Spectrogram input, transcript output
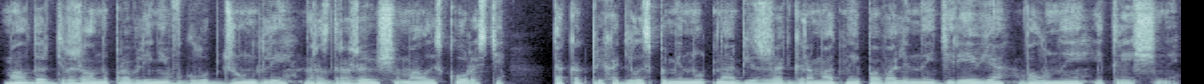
Малдер держал направление вглубь джунглей на раздражающей малой скорости, так как приходилось поминутно объезжать громадные поваленные деревья, валуны и трещины.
